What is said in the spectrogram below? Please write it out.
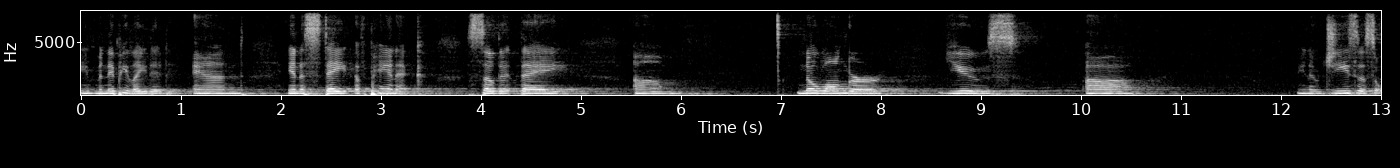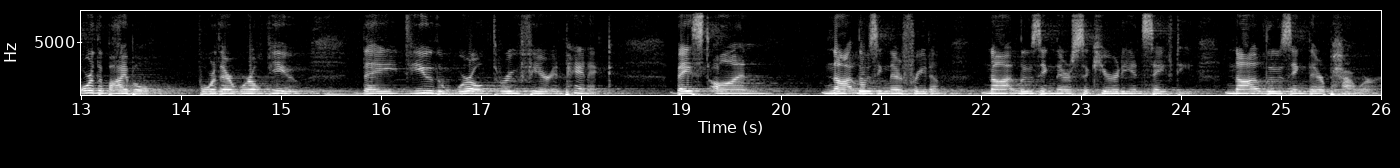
manipulated and in a state of panic so that they um, no longer use, uh, you know, Jesus or the Bible for their worldview. They view the world through fear and panic based on not losing their freedom, not losing their security and safety, not losing their power.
